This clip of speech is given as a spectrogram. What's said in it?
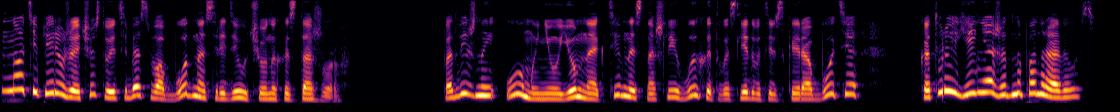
но теперь уже чувствует себя свободно среди ученых и стажеров. Подвижный ум и неуемная активность нашли выход в исследовательской работе, которая ей неожиданно понравилась.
